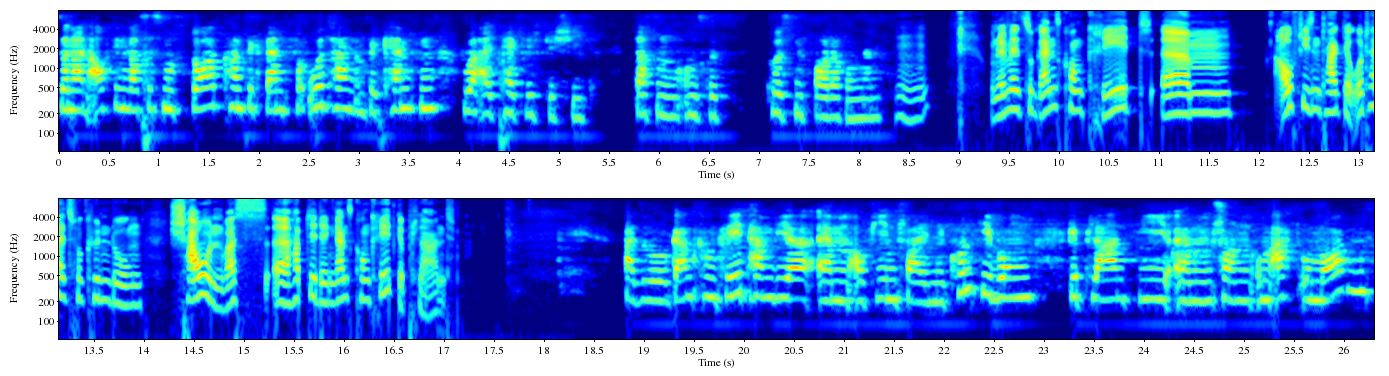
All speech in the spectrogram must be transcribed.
sondern auch den Rassismus dort konsequent verurteilen und bekämpfen, wo er alltäglich geschieht. Das sind unsere größten Forderungen. Mhm. Und wenn wir jetzt so ganz konkret ähm, auf diesen Tag der Urteilsverkündung schauen, was äh, habt ihr denn ganz konkret geplant? Also ganz konkret haben wir ähm, auf jeden Fall eine Kundgebung geplant, die ähm, schon um 8 Uhr morgens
